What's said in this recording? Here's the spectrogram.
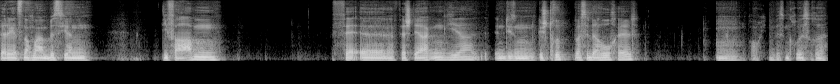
werde jetzt noch mal ein bisschen die Farben ver, äh, verstärken hier in diesem Gestrüpp, was sie da hochhält. Hm, Brauche ich ein bisschen größere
